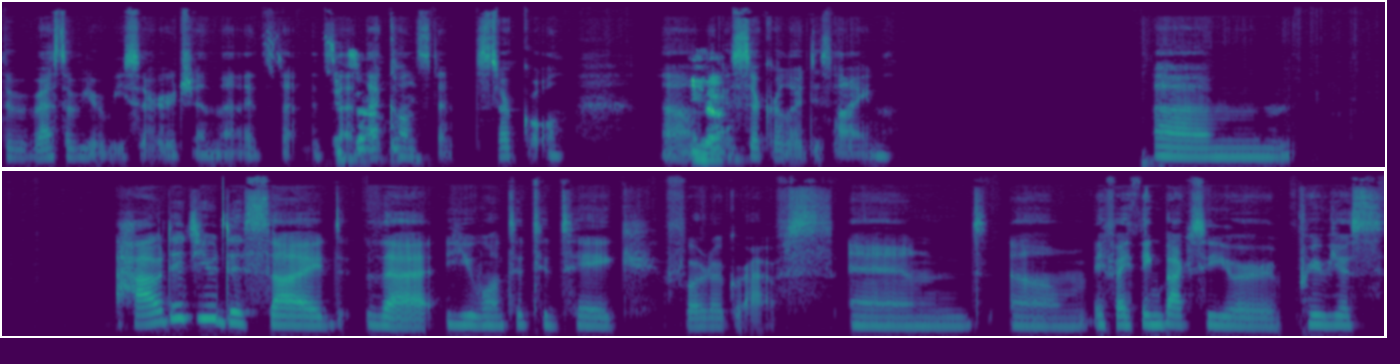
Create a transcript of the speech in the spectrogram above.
the rest of your research, and then it's that it's exactly. that, that constant circle, um, yeah, like a circular design. Um, how did you decide that you wanted to take photographs? And um, if I think back to your previous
